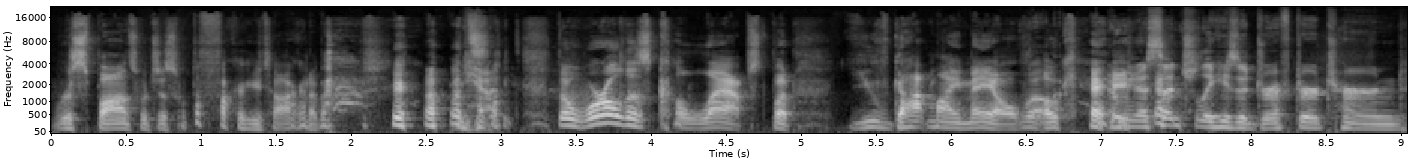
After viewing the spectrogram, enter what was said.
response which is what the fuck are you talking about You know, Yeah. like, the world has collapsed but you've got my mail okay I mean, essentially, he's a drifter turned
